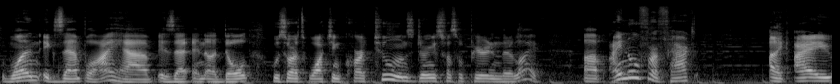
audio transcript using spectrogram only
One example i have is that an adult who starts watching cartoons during a stressful period in their life. Uh, i know for a fact like I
